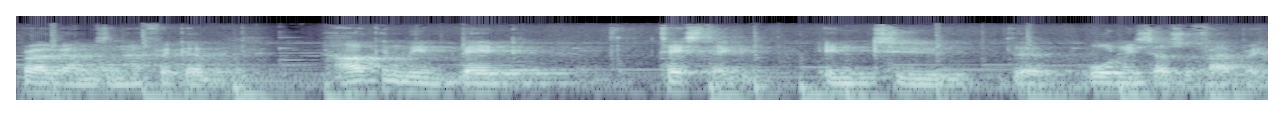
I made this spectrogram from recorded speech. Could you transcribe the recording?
programs in Africa, how can we embed testing into the ordinary social fabric?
